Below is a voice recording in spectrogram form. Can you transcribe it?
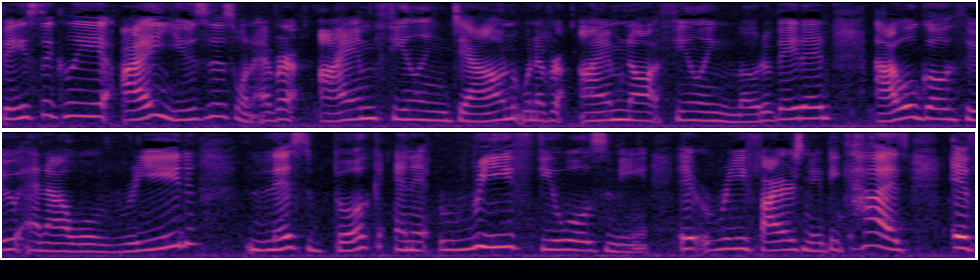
basically, I use this whenever I'm feeling down, whenever I'm not feeling motivated. I will go through and I will read this book and it refuels me. It refires me because if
